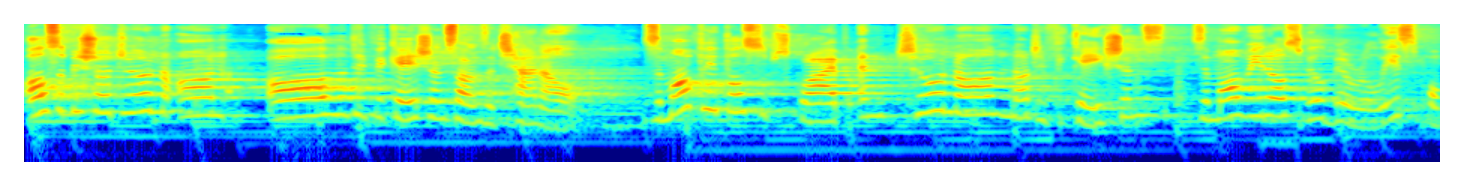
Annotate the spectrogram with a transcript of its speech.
Also be sure to turn on all notifications on the channel. The more people subscribe and turn on notifications, the more videos will be released for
